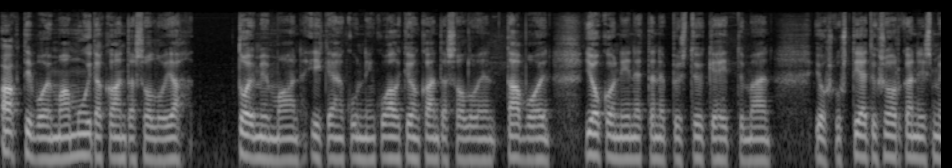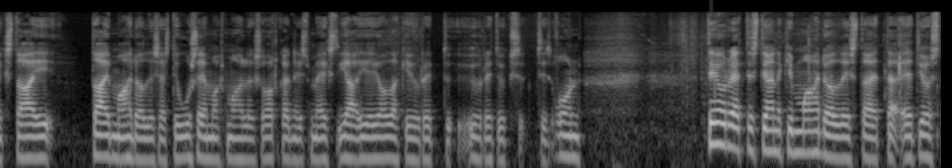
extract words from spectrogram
aktivoimaan muita kantasoluja toimimaan ikään kuin, niin kuin alkion kantasolujen tavoin, joko niin, että ne pystyy kehittymään joskus tietyksi organismiksi tai, tai mahdollisesti useammaksi mahdolliseksi organismeiksi, ja, ja jollakin yrity, yrityksessä siis on teoreettisesti ainakin mahdollista, että, että jos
